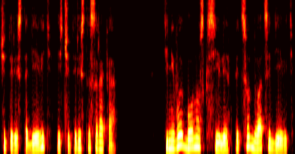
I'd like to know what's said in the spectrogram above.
409 из 440. Теневой бонус к силе – 529.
